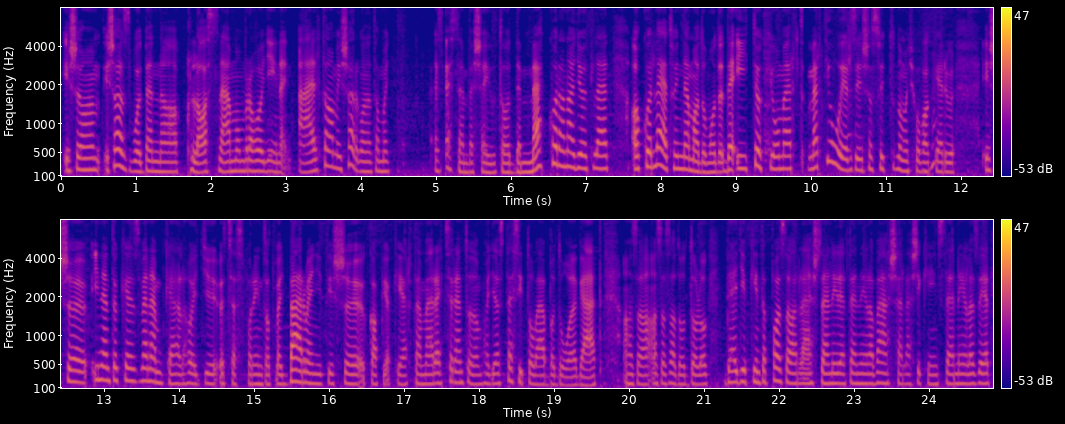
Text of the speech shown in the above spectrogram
és, a, és az volt benne a klassz számomra, hogy én álltam, és arra gondoltam, hogy ez eszembe se jutott, de mekkora nagy ötlet, akkor lehet, hogy nem adom oda, de így tök jó, mert, mert jó érzés az, hogy tudom, hogy hova uh-huh. kerül. És uh, innentől kezdve nem kell, hogy 500 forintot, vagy bármennyit is uh, kapjak érte, mert egyszerűen tudom, hogy az teszi tovább a dolgát, az a, az, az adott dolog. De egyébként a pazarlásnál, illetve ennél a vásárlási kényszernél azért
